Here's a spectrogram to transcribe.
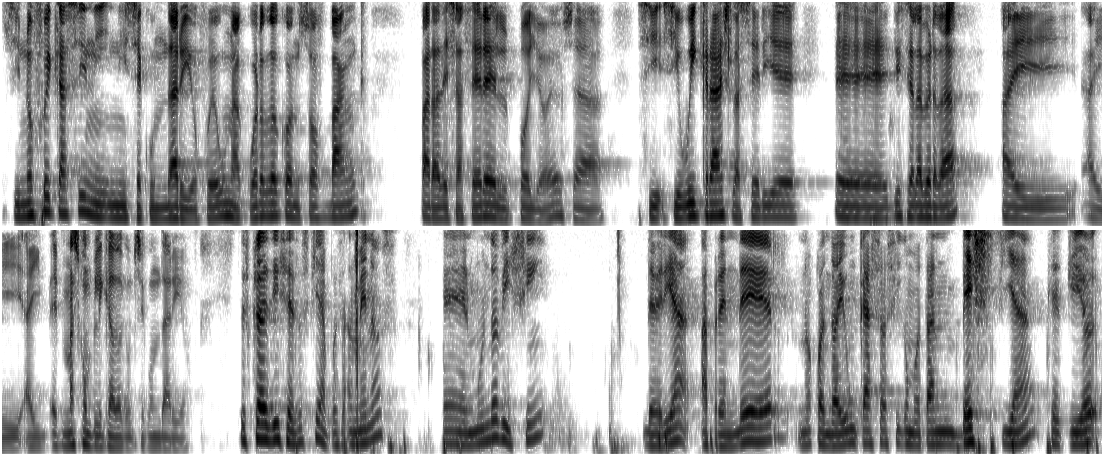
Si no fue casi ni, ni secundario, fue un acuerdo con SoftBank para deshacer el pollo. ¿eh? O sea, si, si We Crash, la serie, eh, dice la verdad, hay, hay- hay- es más complicado que un secundario. Entonces, claro, dices, hostia, pues al menos eh, el mundo VC debería aprender, ¿no? Cuando hay un caso así como tan bestia, que, que yo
